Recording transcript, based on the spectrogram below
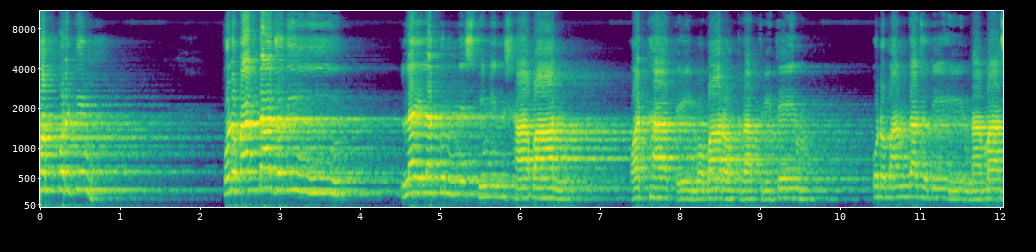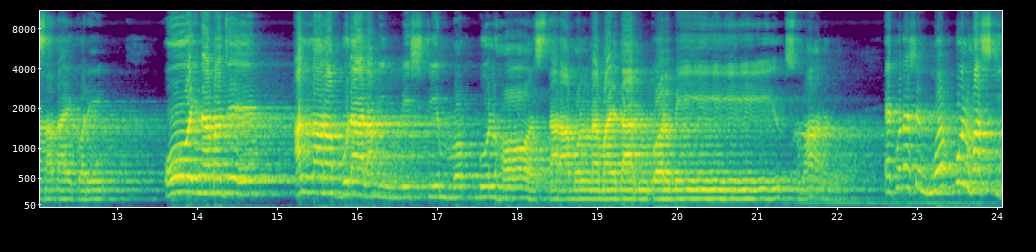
সম্পর্কে কোন বান্দা যদি লাইলাতুন শাবান, অর্থাৎ এই মোবারক রাত্রিতে কোন বান্দা যদি নামাজ আদায় করে, ওই নামাজে আল্লাহ রাব্বুল আলামিন বৃষ্টি মকবুল হজ তার আমল নামায় দান করবে। এখন আসেন মকবুল হজ কি?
